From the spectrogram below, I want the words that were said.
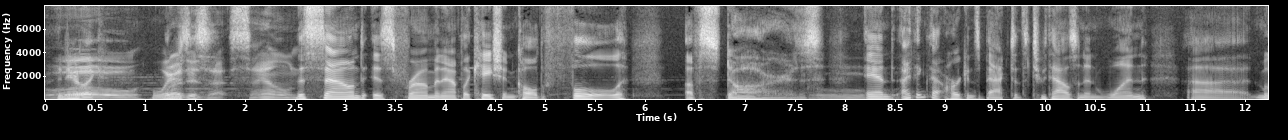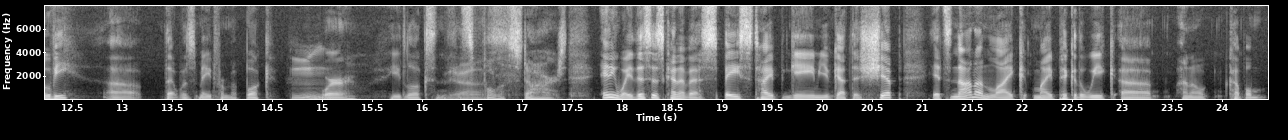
And you're like, Whoa, what what is is that sound? This sound is from an application called Full of Stars. And I think that harkens back to the 2001 uh, movie uh, that was made from a book where he looks and it's full of. Stars. Anyway, this is kind of a space type game. You've got the ship. It's not unlike my pick of the week, uh, I don't know, a couple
